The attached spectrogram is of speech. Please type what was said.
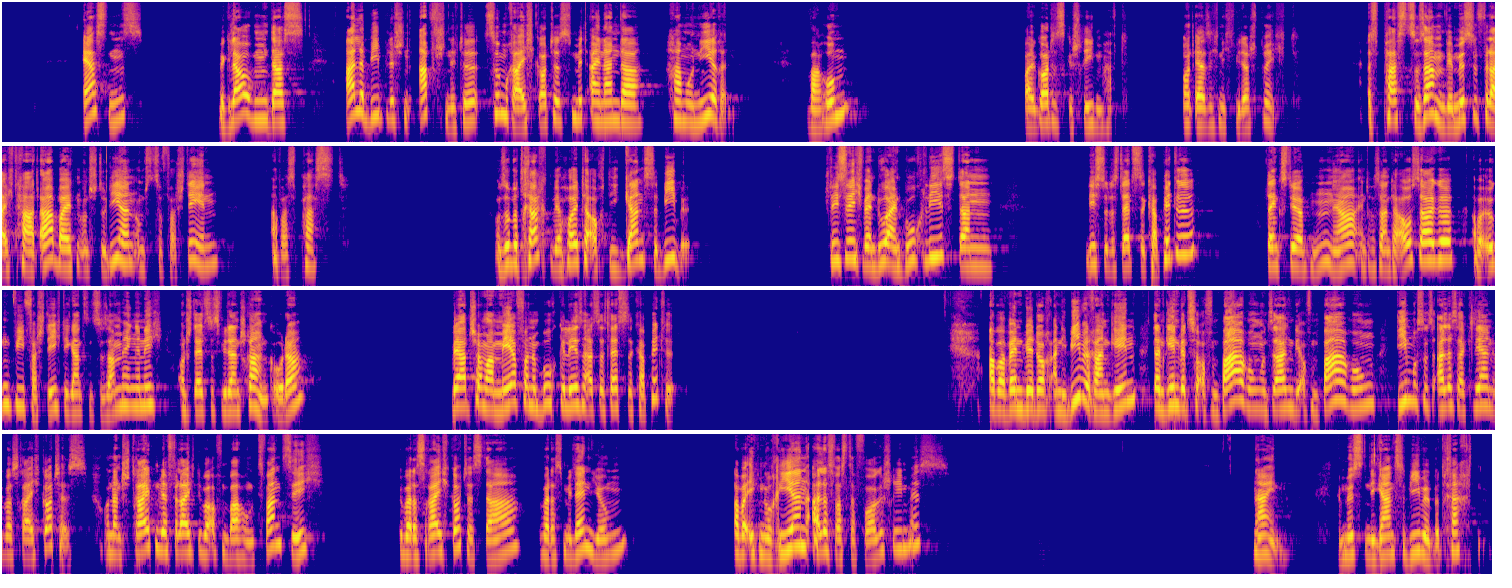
Erstens, wir glauben, dass alle biblischen Abschnitte zum Reich Gottes miteinander harmonieren. Warum? weil Gott es geschrieben hat und er sich nicht widerspricht. Es passt zusammen. Wir müssen vielleicht hart arbeiten und studieren, um es zu verstehen, aber es passt. Und so betrachten wir heute auch die ganze Bibel. Schließlich, wenn du ein Buch liest, dann liest du das letzte Kapitel, denkst dir, hm, ja, interessante Aussage, aber irgendwie verstehe ich die ganzen Zusammenhänge nicht und stellst es wieder in den Schrank, oder? Wer hat schon mal mehr von einem Buch gelesen als das letzte Kapitel? Aber wenn wir doch an die Bibel rangehen, dann gehen wir zur Offenbarung und sagen, die Offenbarung, die muss uns alles erklären über das Reich Gottes. Und dann streiten wir vielleicht über Offenbarung 20, über das Reich Gottes da, über das Millennium, aber ignorieren alles, was davor geschrieben ist? Nein, wir müssen die ganze Bibel betrachten.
